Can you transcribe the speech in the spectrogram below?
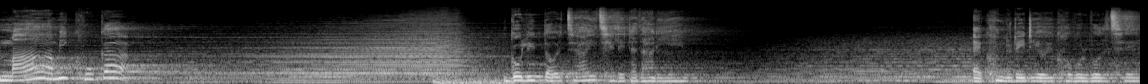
মা, আমি খোকা। গলির দরজায় ছেলেটা দাঁড়িয়ে। এখন রেডিওয় খবর বলছে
